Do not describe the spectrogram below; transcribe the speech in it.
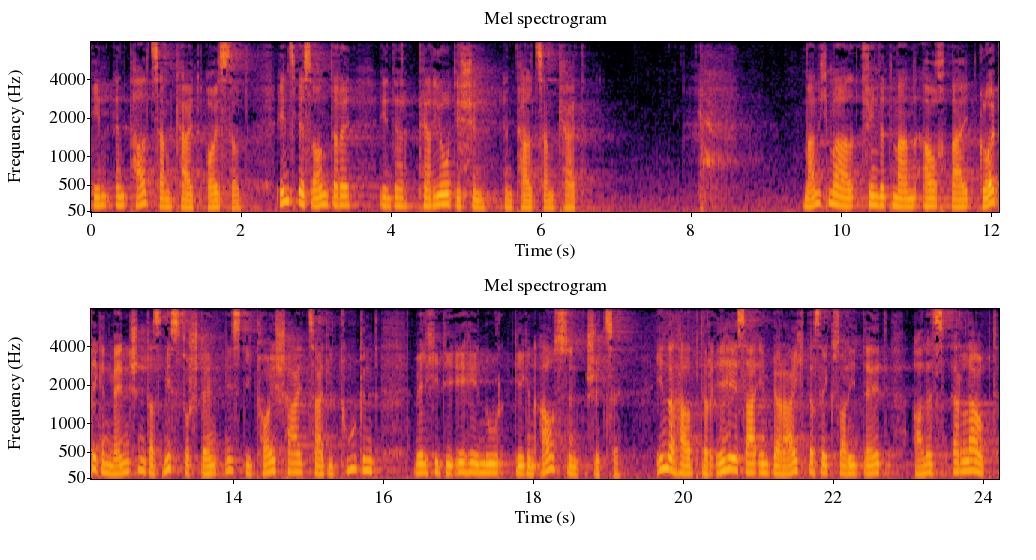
in Enthaltsamkeit äußert, insbesondere in der periodischen Enthaltsamkeit. Manchmal findet man auch bei gläubigen Menschen das Missverständnis, die Keuschheit sei die Tugend, welche die Ehe nur gegen außen schütze. Innerhalb der Ehe sei im Bereich der Sexualität alles erlaubt.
